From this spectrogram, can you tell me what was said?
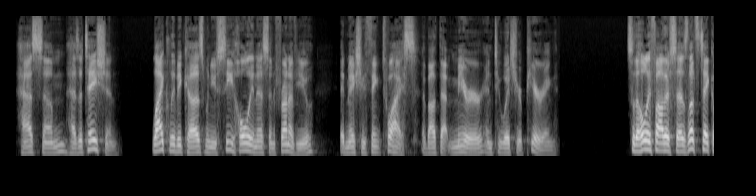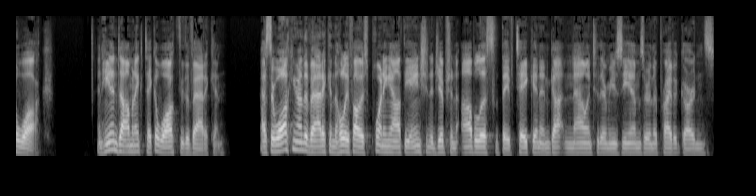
has some hesitation likely because when you see holiness in front of you, it makes you think twice about that mirror into which you're peering. So the Holy Father says, Let's take a walk. and he and Dominic take a walk through the Vatican. As they're walking around the Vatican, the Holy Father is pointing out the ancient Egyptian obelisks that they've taken and gotten now into their museums or in their private gardens.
